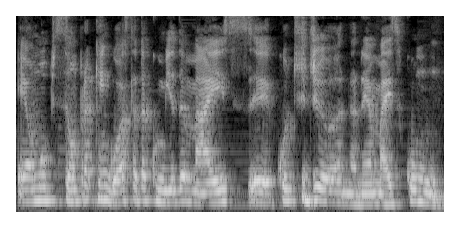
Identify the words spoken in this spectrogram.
É uma opção para quem gosta da comida mais é, cotidiana, né? Mais comum.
